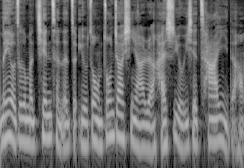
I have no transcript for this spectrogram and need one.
没有这么虔诚的这有这种宗教信仰人，还是有一些差异的哈。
